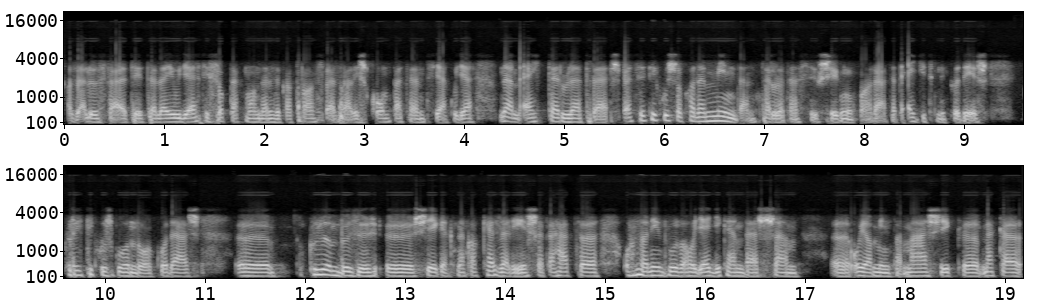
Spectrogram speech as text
az előfeltételei, ugye ezt is szokták mondani, ezek a transzverzális kompetenciák, ugye nem egy területre specifikusak, hanem minden területen szükségünk van rá, tehát együttműködés, kritikus gondolkodás, különbözőségeknek a kezelése, tehát onnan indulva, hogy egyik ember sem olyan, mint a másik, meg kell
